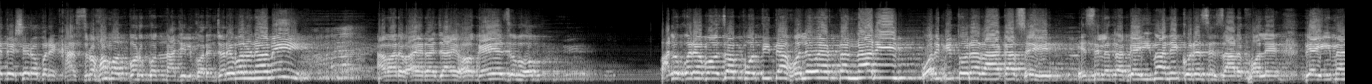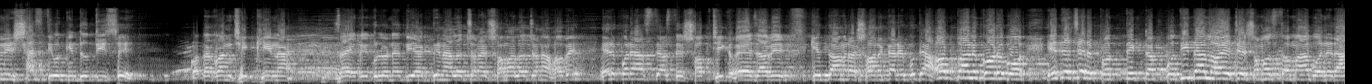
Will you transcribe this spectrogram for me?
এ দেশের উপরে খাস রহমত, বরকত নাজিল করেন। জোরে বলেন আমি আমার ভাইরা যাই হোক, এ যুবক ভালো করে বোঝো পতিতা হলেও একটা নারী, ওর ভিতরে রাগ আছে। এ ছেলেটা বেঈমানি করেছে, যার ফলে বেঈমানির শাস্তিও কিন্তু দিছে। কথা কন ঠিক কিনা? যাই হোক, এগুলো নিয়ে দুই একদিন আলোচনা সমালোচনা হবে। এরপরে আস্তে আস্তে সব ঠিক হয়ে যাবে। কিন্তু আমরা সরকারের প্রতি আহ্বান এদেশের প্রত্যেকটা সমস্ত মা বোনেরা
